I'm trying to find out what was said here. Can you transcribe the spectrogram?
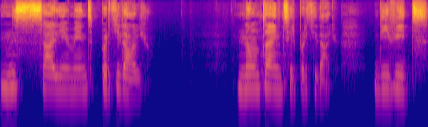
necessariamente partidário. Não tem de ser partidário. Divide-se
